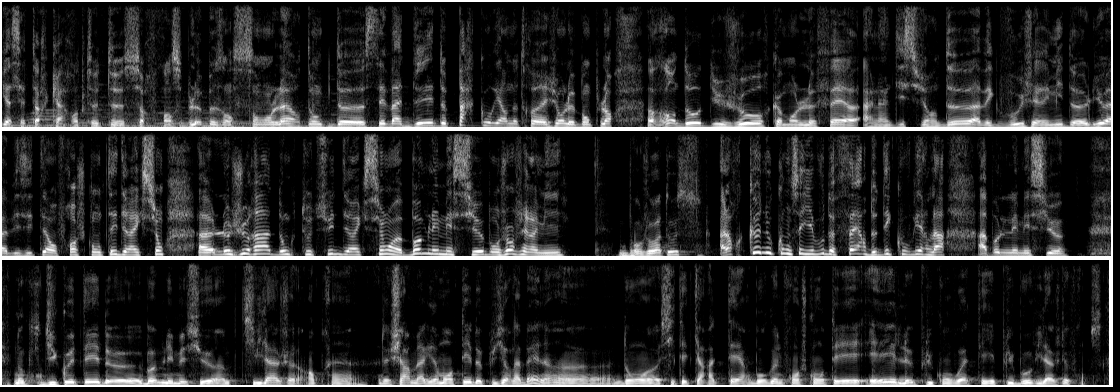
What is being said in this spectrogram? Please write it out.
À 7h42 sur France Bleu Besançon, l'heure donc de s'évader, de parcourir notre région, le bon plan rando du jour, comme on le fait euh, un lundi sur deux, avec vous, Jérémy, de lieu à visiter en Franche-Comté, direction euh, le Jura, donc tout de suite direction euh, Baume-les-Messieurs. Bonjour Jérémy. Bonjour à tous. Alors que nous conseillez-vous de faire, de découvrir là, à Baume-les-Messieurs Donc du côté de Baume-les-Messieurs, un petit village empreint de charme agrémenté de plusieurs labels, hein, euh, dont euh, Cité de caractère, Bourgogne-Franche-Comté et le plus convoité, plus beau village de France.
